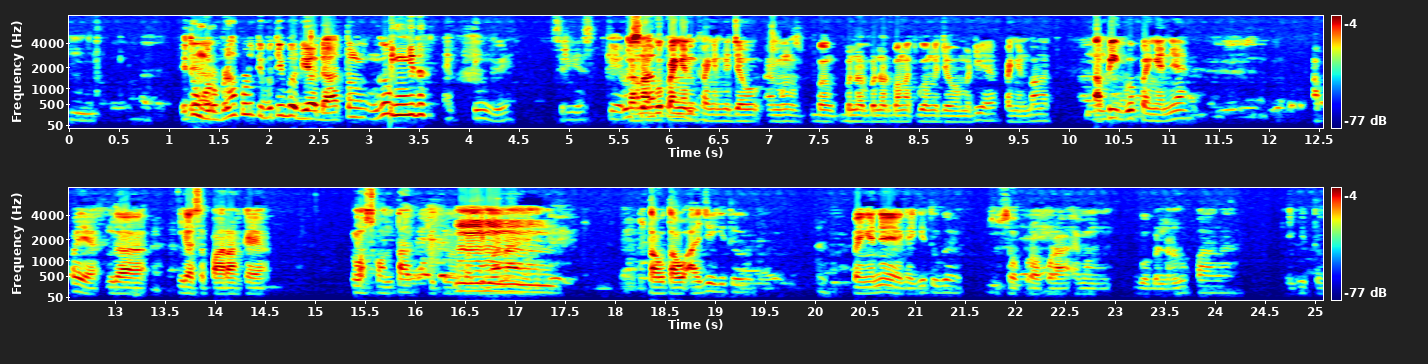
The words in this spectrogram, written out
Hmm. Itu Ya. umur berapa lu tiba-tiba dia datang enggak gitu. acting gue serius Kayak karena gue pengen gitu. pengen ngejauh emang be- bener-bener banget gue ngejauh sama dia pengen banget tapi gue pengennya apa ya nggak nggak separah kayak lost kontak gitu apa gimana Hmm. tahu-tahu aja gitu pengennya ya kayak gitu gue so pura-pura emang gue bener lupa lah kayak gitu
